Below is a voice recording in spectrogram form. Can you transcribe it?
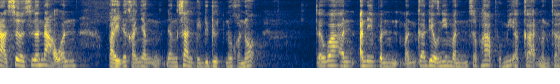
นาดเสื้อเสื้อหนาวอันไปเด้อค่ะยังยังสั่นไปดึดๆเนาะค่ะเนาะแต่ว่าอันอันนี้มันมันก็เดี๋ยวนี้มันสภาพภูมิอากาศมันก็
